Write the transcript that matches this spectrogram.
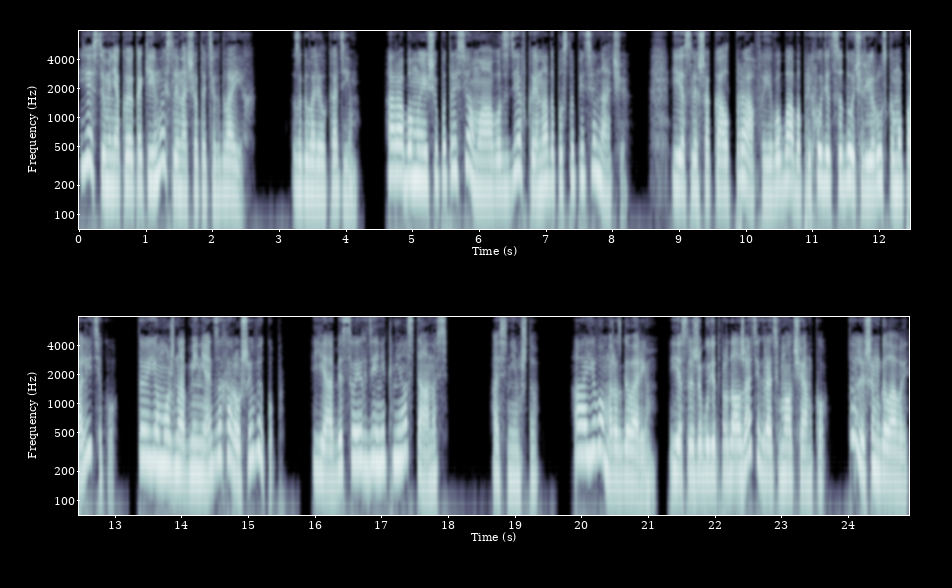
«Есть у меня кое-какие мысли насчет этих двоих», — заговорил Кадим. «Араба мы еще потрясем, а вот с девкой надо поступить иначе. Если шакал прав, и его баба приходится дочерью русскому политику, то ее можно обменять за хороший выкуп. Я без своих денег не останусь. А с ним что? А его мы разговорим. Если же будет продолжать играть в молчанку, то лишим головы.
